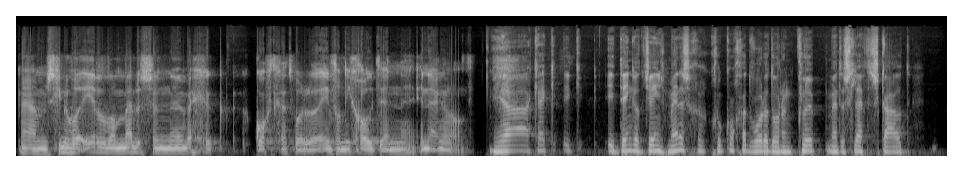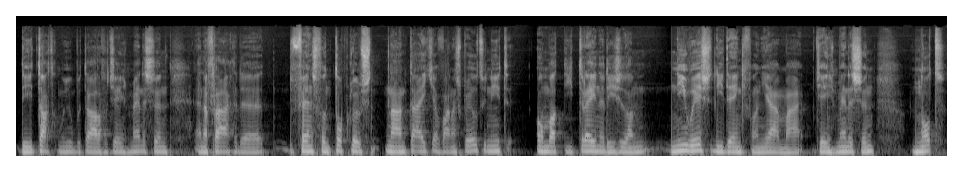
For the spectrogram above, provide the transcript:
ja, misschien nog wel eerder dan Madison weggekocht gaat worden. Een van die grote in, in Engeland. Ja, kijk, ik, ik denk dat James Madison ge- gekocht gaat worden door een club met een slechte scout. Die 80 miljoen betalen voor James Madison. En dan vragen de, de fans van topclubs na een tijdje af waarom speelt u niet. Omdat die trainer die ze dan nieuw is, die denkt van ja, maar James Madison, not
